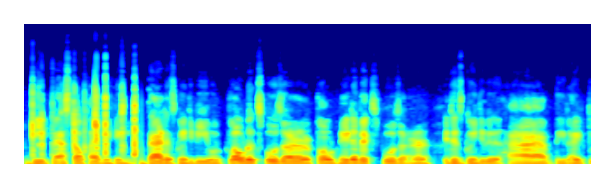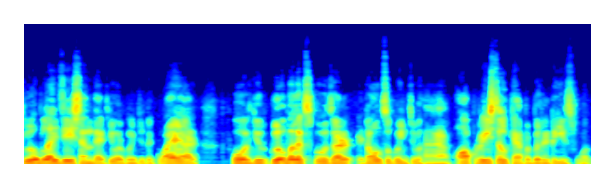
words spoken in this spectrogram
the best of everything. That is going to be your cloud exposure, cloud native exposure. It is going to have the right globalization that you are going to require for your global exposure. It's also going to have operational capabilities for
